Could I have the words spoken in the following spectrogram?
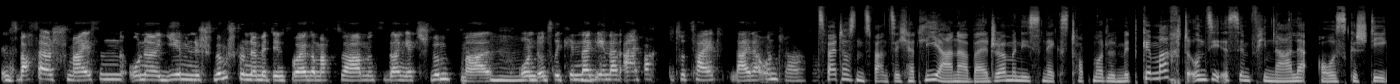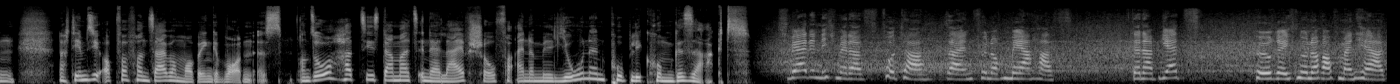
ins Wasser schmeißen, ohne jedem eine Schwimmstunde mit denen vorher gemacht zu haben und zu sagen, jetzt schwimmt mal. Mhm. Und unsere Kinder mhm. gehen dann einfach zurzeit leider unter. 2020 hat Liana bei Germany's Next Topmodel mitgemacht und sie ist im Finale ausgestiegen, nachdem sie Opfer von Cybermobbing geworden ist. Und so hat sie es damals in der Live-Show vor einem Millionenpublikum gesagt. Ich werde nicht mehr das Futter sein für noch mehr Hass. Denn ab jetzt höre ich nur noch auf mein Herz.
